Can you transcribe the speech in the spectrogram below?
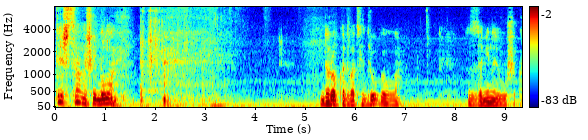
Те ж саме, що й було. Доробка 22-го з заміною ушок.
